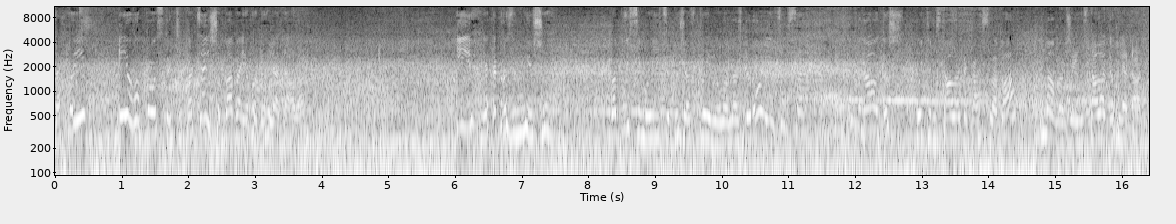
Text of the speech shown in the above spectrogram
захворів, і його просто, типа, цей, щоб баба його доглядала. І я так розумію, що бабусі моїй це дуже вплинуло на здоров'я це все. І вона отож потім стала така слаба, і мама вже її стала доглядати.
